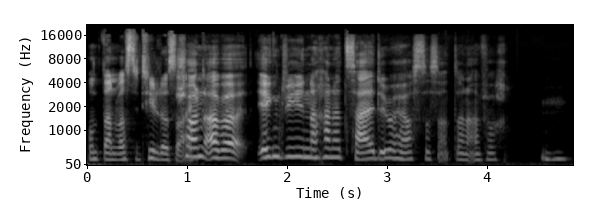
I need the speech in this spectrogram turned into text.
Und dann, was die Tilda sagt. Schon, aber irgendwie nach einer Zeit überhörst du das dann einfach. Mhm.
